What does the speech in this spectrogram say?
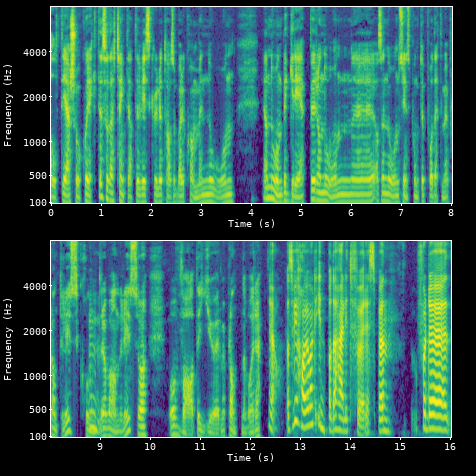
alltid er så korrekte, så der tenkte jeg at vi skulle ta oss og bare komme med noen, ja, noen begreper og noen, eh, altså noen synspunkter på dette med plantelys kontra vanlig lys, og, og hva det gjør med plantene våre. Ja, altså vi har jo vært inne på det her litt før, Espen. For det,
